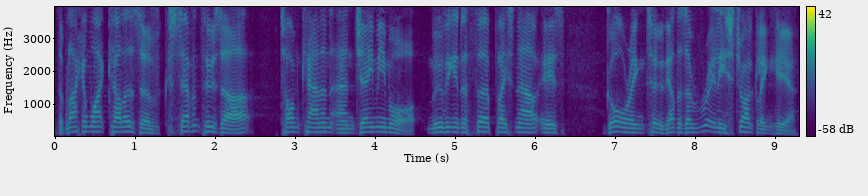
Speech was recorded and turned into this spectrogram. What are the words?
the black and white colours of 7th Hussar, Tom Cannon and Jamie Moore. Moving into third place now is Goring Two. The others are really struggling here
